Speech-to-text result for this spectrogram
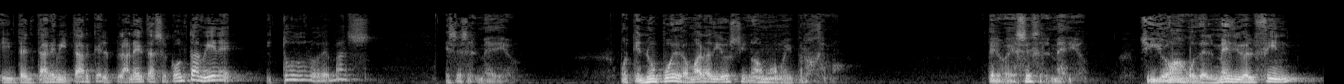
intentar evitar que el planeta se contamine y todo lo demás. Ese es el medio. Porque no puedo amar a Dios si no amo a mi prójimo. Pero ese es el medio. Si yo hago del medio el fin,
